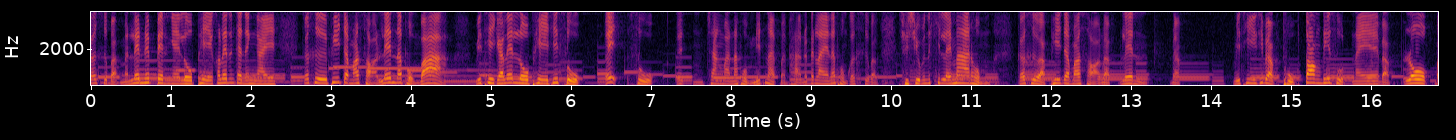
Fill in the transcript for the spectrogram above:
ก็คือแบบมันเล่นไม่เป็นไงโลเปเขาเล่นกันยังไง ก็คือพี่จะมาสอนเล่นนะผมว่าวิธีการเล่นโลเปที่สูกเอ้ยสูกช่างมันนะผมนิดหน่อยผ่านไม่เป็นไรนะผมก็คือแบบชิวๆไม่ต้องคิดอะไรมากผม ก็คือแบบพี่จะมาสอนแบบเล่นแบบ วิธีที่แบบถูกต้องที่สุดในแบบโลกใบ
